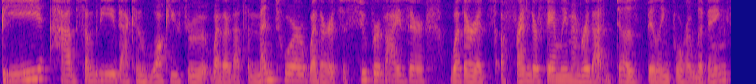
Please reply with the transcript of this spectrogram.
B, have somebody that can walk you through it, whether that's a mentor, whether it's a supervisor, whether it's a friend or family member that does billing for a living.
